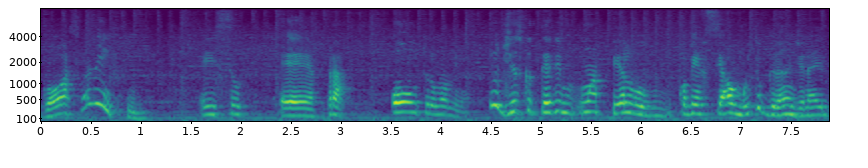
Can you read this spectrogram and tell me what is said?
gosta, mas enfim, isso é para outro momento. E o disco teve um apelo comercial muito grande, né? Ele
